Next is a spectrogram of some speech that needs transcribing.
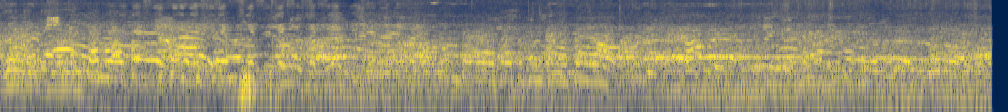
Arizona.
